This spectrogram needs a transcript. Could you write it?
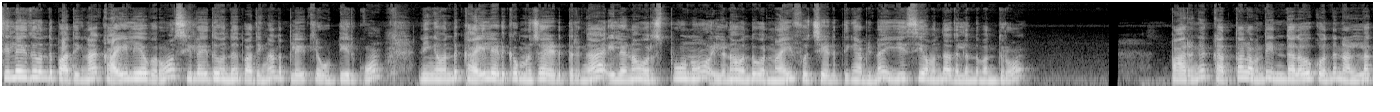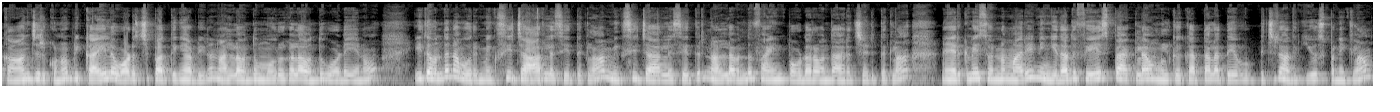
சில இது வந்து பார்த்திங்கன்னா கையிலே வரும். சில இது வந்து பார்த்திங்கன்னா அந்த பிளேட்டில் ஒட்டியிருக்கும். நீங்கள் வந்து கையில் எடுக்க முடிஞ்சால் எடுத்துருங்க. இல்லைனா ஒரு ஸ்பூனோ இல்லைனா வந்து ஒரு நைஃப் வச்சு எடுத்தீங்க அப்படின்னா ஈஸியாக வந்து அதுலேருந்து வந்துடும் பாருங்கள் கத்தாழை வந்து இந்த அளவுக்கு வந்து நல்லா காஞ்சிருக்கணும். இப்படி கையில் உடச்சி பார்த்தீங்க அப்படின்னா நல்லா வந்து முருகலாக வந்து உடையணும். இதை வந்து நம்ம ஒரு மிக்சி ஜாரில் சேர்த்துக்கலாம். மிக்சி ஜாரில் சேர்த்துட்டு நல்லா வந்து ஃபைன் பவுடரை வந்து அரைச்சி எடுத்துக்கலாம். நான் ஏற்கனவே சொன்ன மாதிரி நீங்கள் ஏதாவது ஃபேஸ் பேக்கில் உங்களுக்கு கத்தாழை தேவைப்பட்டுச்சுன்னா அதுக்கு யூஸ் பண்ணிக்கலாம்.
